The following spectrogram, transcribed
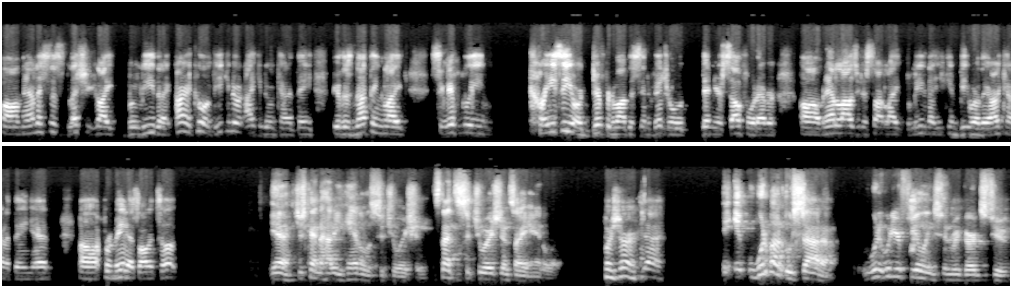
Um, and let's just let you like believe that, like, all right, cool. If he can do it, I can do it, kind of thing. Because there's nothing like significantly crazy or different about this individual than yourself or whatever. Um, and that allows you to start like believing that you can be where they are, kind of thing. And uh, for me, that's all it took. Yeah, just kind of how do you handle the situation? It's not the situation; it's how you handle it. For sure. Yeah. It, it, what about USADA? What, what, are your feelings in regards to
